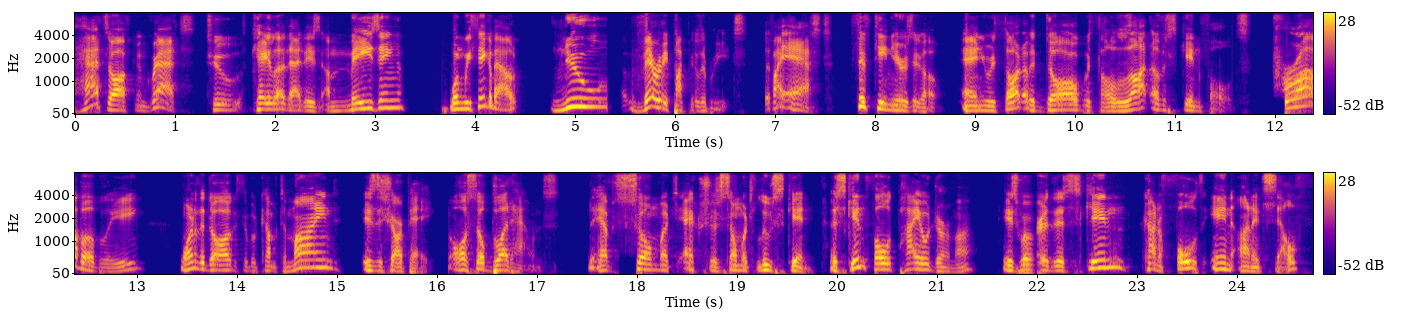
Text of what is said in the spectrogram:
Hats off, congrats to Kayla. That is amazing. When we think about new, very popular breeds, if I asked 15 years ago and you were thought of a dog with a lot of skin folds, probably one of the dogs that would come to mind is the Shar Pei. Also, bloodhounds. They have so much extra, so much loose skin. A skin fold pyoderma is where the skin kind of folds in on itself.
